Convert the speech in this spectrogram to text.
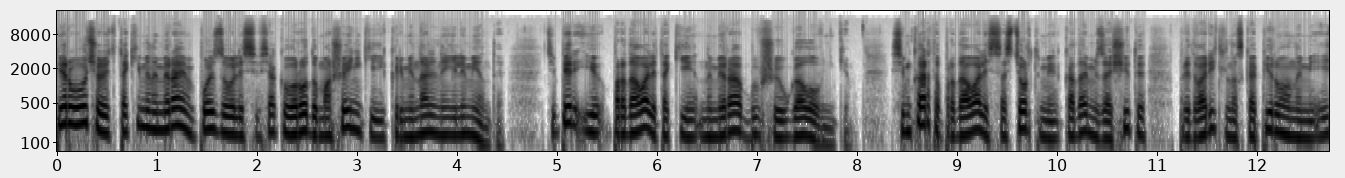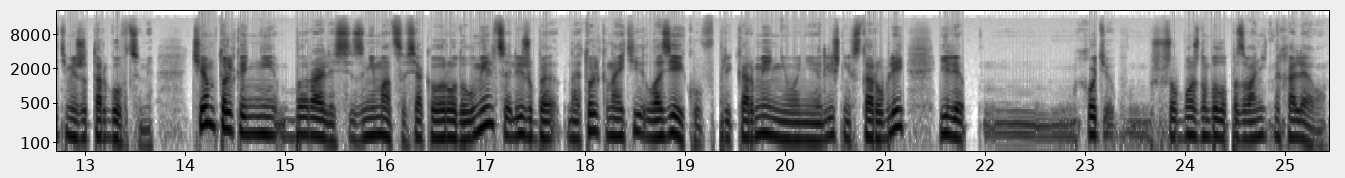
Первую очередь такими номерами пользовались всякого рода мошенники и криминальные элементы. Теперь и продавали такие номера бывшие уголовники. Сим-карты продавались со стертыми кодами защиты, предварительно скопированными этими же торговцами. Чем только не брались заниматься всякого рода умельцы, лишь бы только найти лазейку в прикарменивании лишних 100 рублей или хоть, чтобы можно было позвонить на халяву.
